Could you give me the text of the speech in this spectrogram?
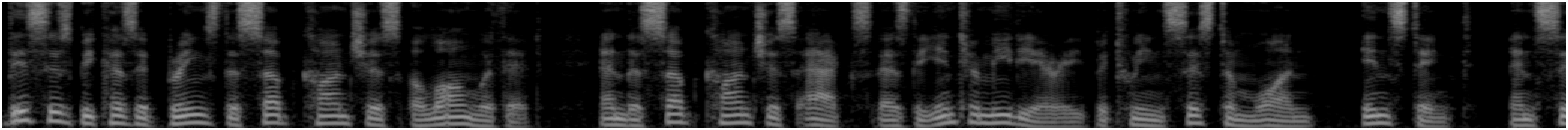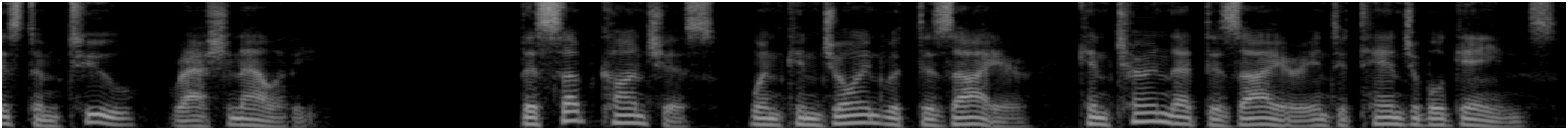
This is because it brings the subconscious along with it, and the subconscious acts as the intermediary between System 1, instinct, and System 2, rationality. The subconscious, when conjoined with desire, can turn that desire into tangible gains.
